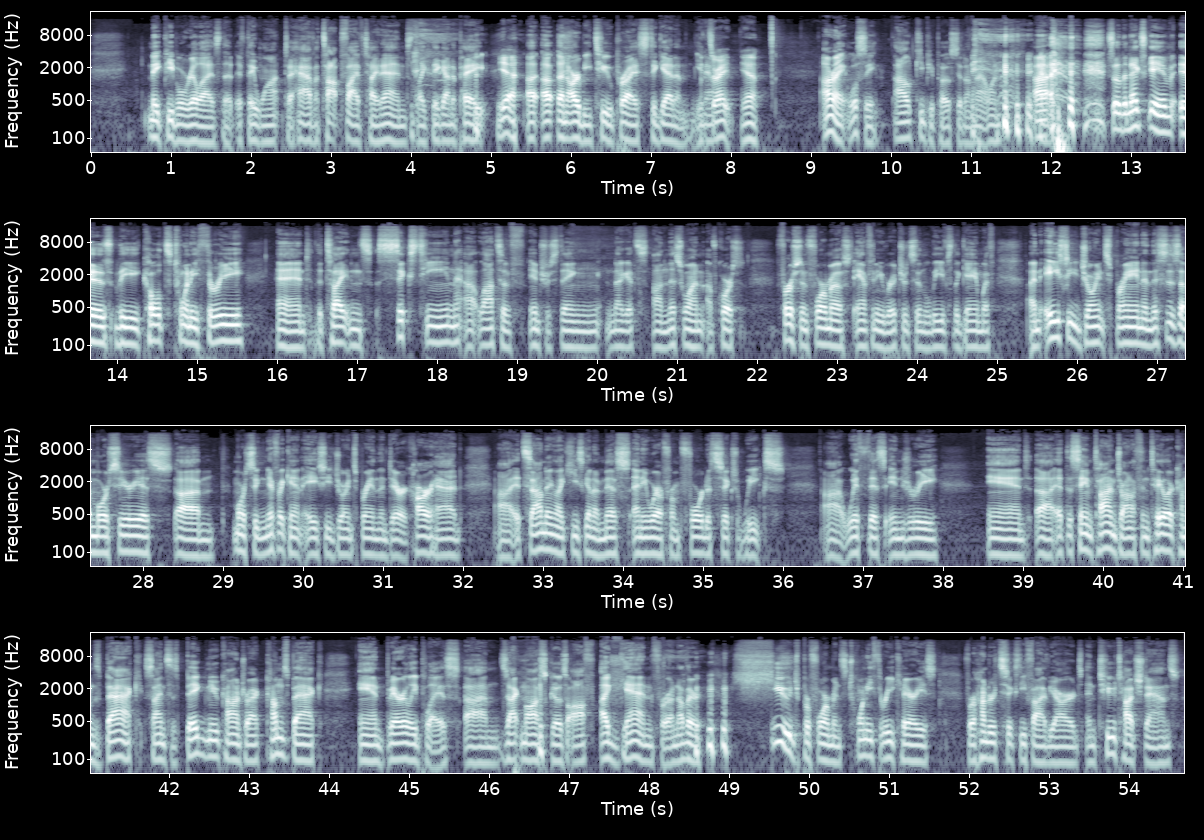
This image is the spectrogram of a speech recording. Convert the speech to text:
make people realize that if they want to have a top five tight end, like they got to pay yeah a, a, an RB two price to get him. You know, that's right. Yeah. All right, we'll see. I'll keep you posted on that one. uh, so the next game is the Colts twenty three and the Titans sixteen. Uh, lots of interesting nuggets on this one. Of course, first and foremost, Anthony Richardson leaves the game with an AC joint sprain, and this is a more serious. Um, more significant AC joint sprain than Derek Carr had. Uh, it's sounding like he's going to miss anywhere from four to six weeks uh, with this injury. And uh, at the same time, Jonathan Taylor comes back, signs this big new contract, comes back, and barely plays. Um, Zack Moss goes off again for another huge performance 23 carries for 165 yards and two touchdowns.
